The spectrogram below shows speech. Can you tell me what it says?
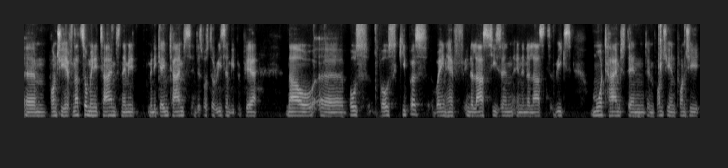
Um, Ponchi have not so many times, many many game times, and this was the reason we prepare now uh, both both keepers Wayne have in the last season and in the last weeks more times than than Ponchi and Ponchi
